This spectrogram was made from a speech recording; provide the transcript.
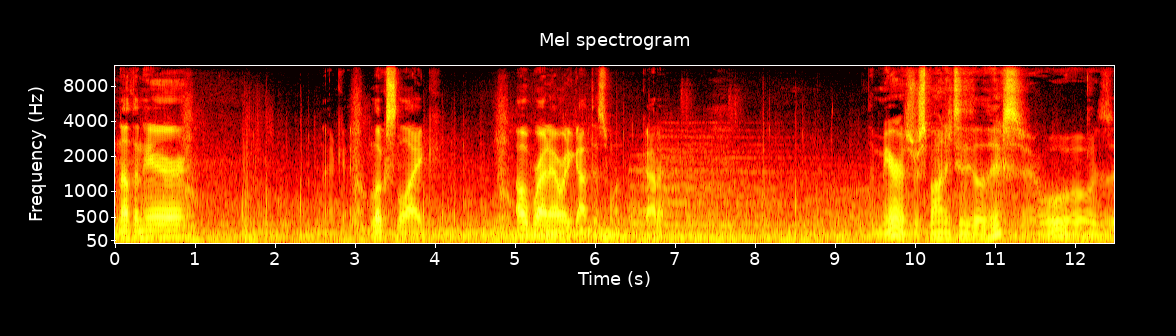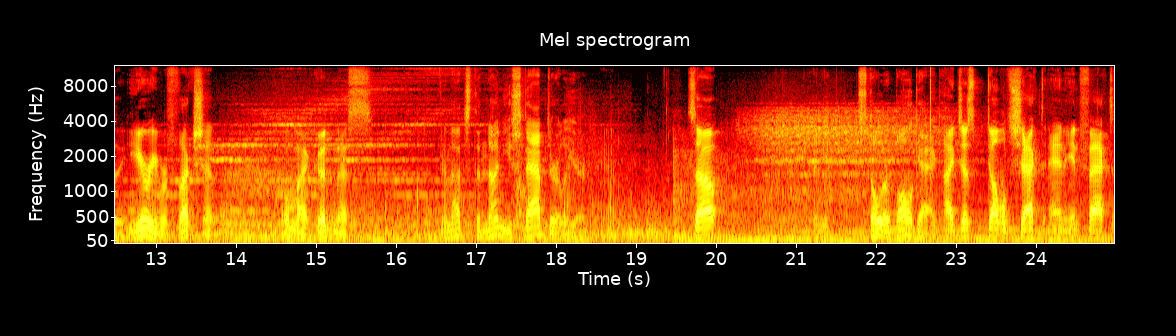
Nothing here. Okay. Looks like... Oh, right, I already got this one. Got it. The mirror is responding to the elixir. Ooh, it's an eerie reflection. Oh my goodness. And that's the nun you stabbed earlier, So, and you stole her ball gag. I just double checked, and in fact,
